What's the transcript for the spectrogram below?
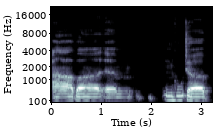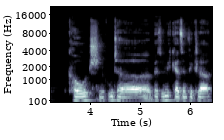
aber ähm, ein guter Coach, ein guter Persönlichkeitsentwickler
